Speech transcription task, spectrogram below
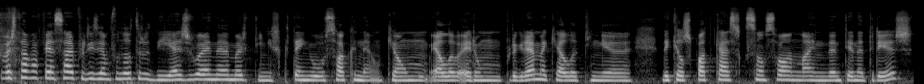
Mas estava a pensar, por exemplo, no outro dia, a Joana Martins, que tem o Só Que Não, que é um, ela era um programa que ela tinha daqueles podcasts que são só online da Antena 3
